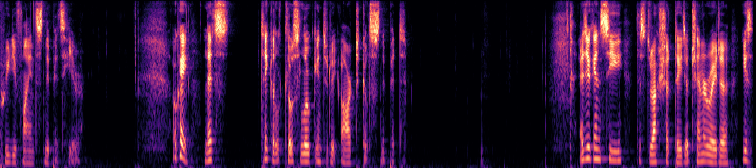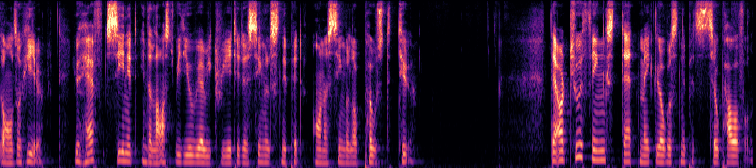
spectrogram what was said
predefined snippets here. Okay, let's take a closer look into the article snippet. As you can see, the structured data generator is also here. You have seen it in the last video where we created a single snippet on a singular post too. There are two things that make global snippets so powerful.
